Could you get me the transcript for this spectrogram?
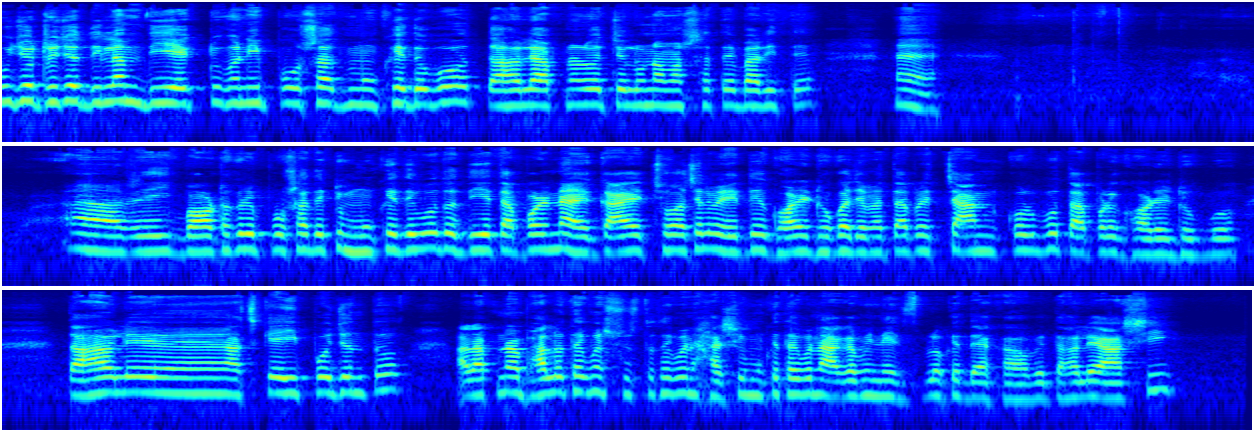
পুজো টুজো দিলাম, দিয়ে একটুখানি প্রসাদ মুখে দেবো, তাহলে আপনারাও চলুন আমার সাথে বাড়িতে হ্যাঁ। আর এই বড় ঠাকুরের প্রসাদ একটু মুখে দেবো, তো দিয়ে তারপরে না গায়ে ছোঁয়া চলবে এতে ঘরে ঢোকা যাবে তারপরে চান করব, তারপরে ঘরে ঢুকবো। তাহলে আজকে এই পর্যন্ত, আর আপনারা ভালো থাকবেন, সুস্থ থাকবেন, হাসি মুখে থাকবেন, আগামী নেক্সট ব্লকে দেখা হবে। তাহলে আসি।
